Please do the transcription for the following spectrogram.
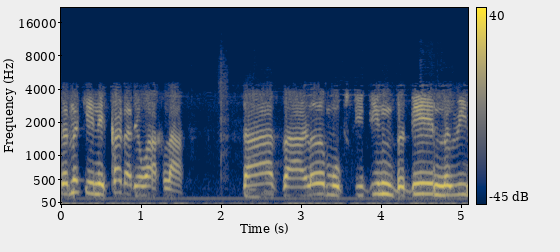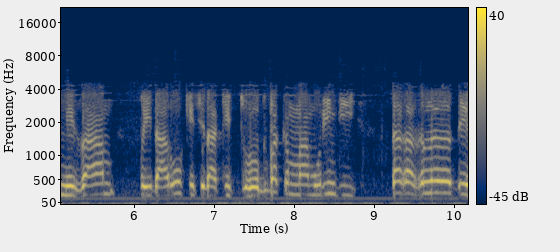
که نه کینې کډه دې واخله دا زاړه مفسدین د دې نوي نظام په ادارو کې چې دا ټیټ رتبه کم مامورین دي دغه غله د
